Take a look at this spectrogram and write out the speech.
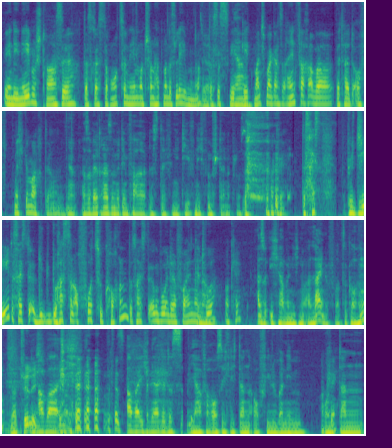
in die Nebenstraße das Restaurant zu nehmen und schon hat man das Leben. Ne? Ja. Das ist, geht, ja. geht, manchmal ganz einfach, aber wird halt oft nicht gemacht. Ja. ja, also Weltreise mit dem Fahrrad ist definitiv nicht 5 Sterne plus. okay. Das heißt, Budget, das heißt, du, du hast dann auch vor zu kochen, das heißt irgendwo in der freien genau. Natur? Okay. Also ich habe nicht nur alleine vorzukochen. Natürlich. Aber ich, aber ich werde das ja voraussichtlich dann auch viel übernehmen. Okay. Und dann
